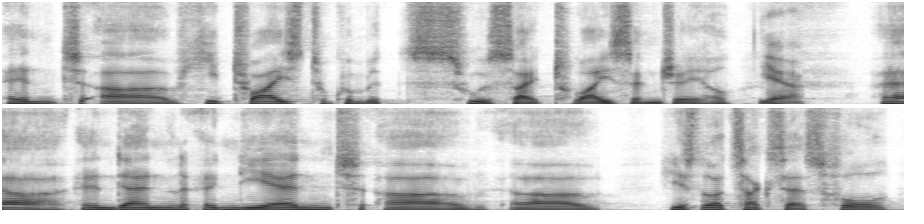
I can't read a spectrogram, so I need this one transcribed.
And uh, he tries to commit suicide twice in jail. Yeah. Uh, and then in the end, uh, uh, he's not successful.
